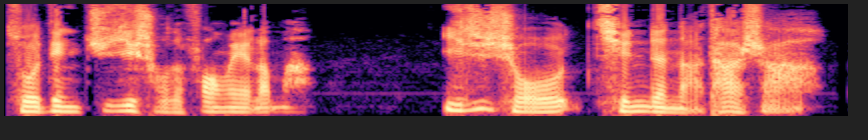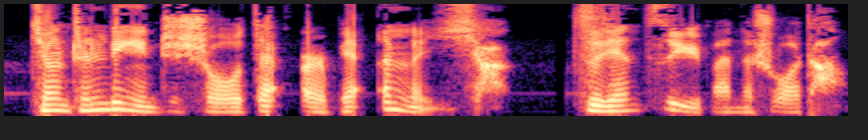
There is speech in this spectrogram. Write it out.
锁定狙击手的方位了吗？一只手擒着娜塔莎，江晨另一只手在耳边摁了一下，自言自语般的说道：“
